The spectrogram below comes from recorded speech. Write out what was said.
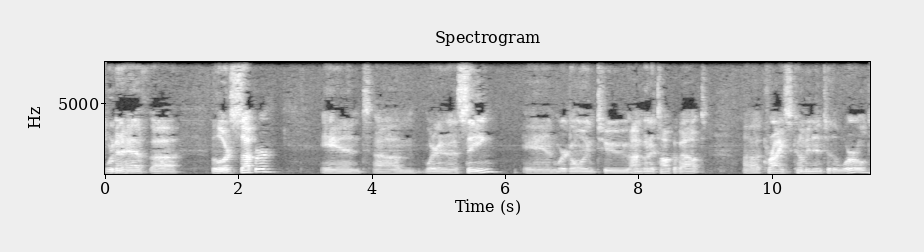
we're going to have uh, the Lord's Supper, and um, we're going to sing, and we're going to, I'm going to talk about uh, Christ coming into the world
